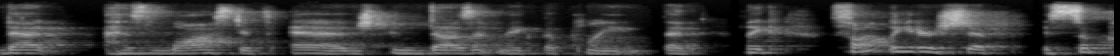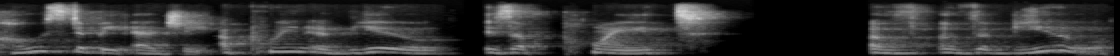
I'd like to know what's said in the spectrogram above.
that has lost its edge and doesn't make the point that like thought leadership is supposed to be edgy. A point of view is a point of of the view.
